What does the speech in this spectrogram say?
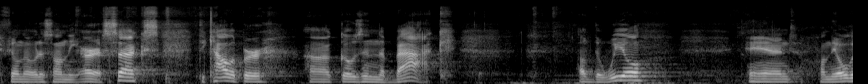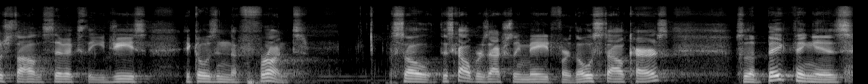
If you'll notice on the RSX, the caliper uh, goes in the back of the wheel and on the older style, the Civics, the EGs, it goes in the front. So this caliper is actually made for those style cars. So the big thing is,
